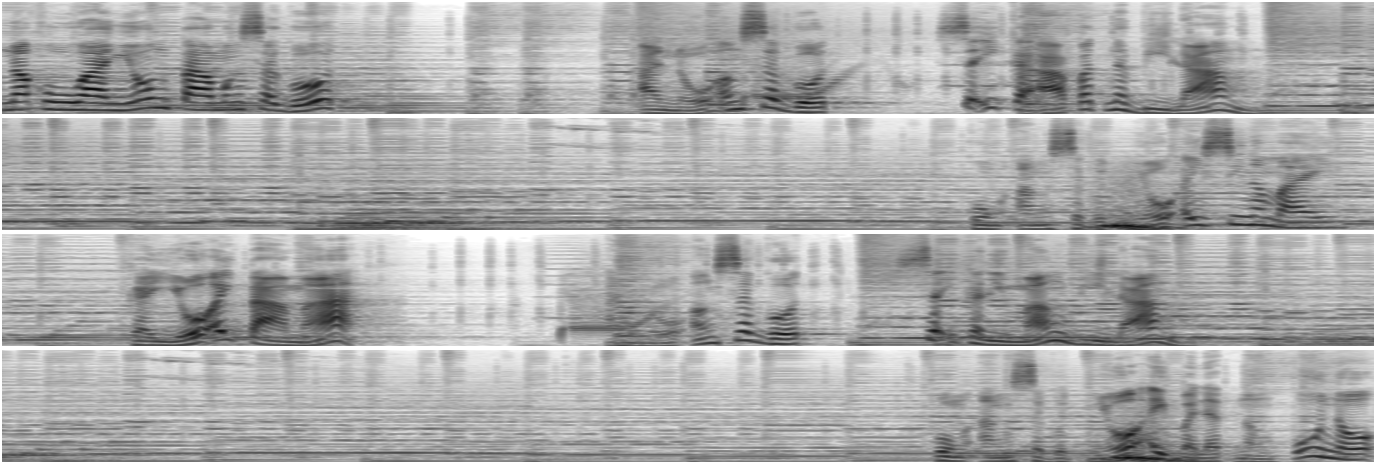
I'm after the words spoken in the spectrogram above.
nakuha nyo ang tamang sagot. Ano ang sagot sa ikaapat na bilang? Kung ang sagot nyo ay sinamay, kayo ay tama. Ano ang sagot sa ikalimang bilang? Kung ang sagot nyo ay balat ng puno,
